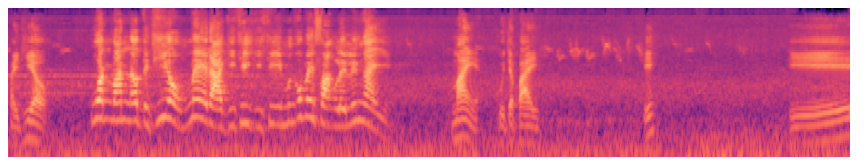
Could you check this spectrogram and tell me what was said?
ไปเที่ยว วันวันๆเอาแต่เที่ยวแม่ด่ากี่ทีกี่ทีมึงก็ไม่ฟังเลยหรือไง ไม่อะกูจะไป เอ๊ะ เอ๊ะ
